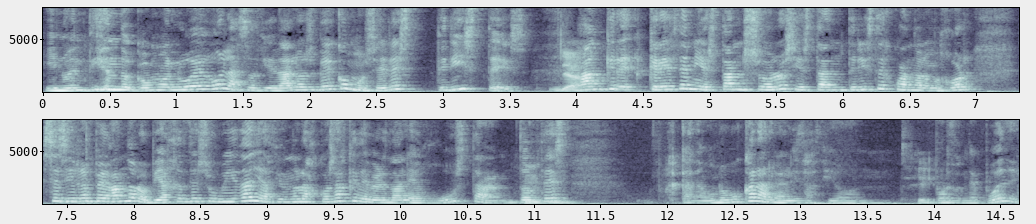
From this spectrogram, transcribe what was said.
Y no entiendo cómo luego la sociedad los ve como seres tristes. Han cre- crecen y están solos y están tristes cuando a lo mejor se siguen pegando los viajes de su vida y haciendo las cosas que de verdad les gustan. Entonces, Ujú. pues cada uno busca la realización Sí. por donde puede.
